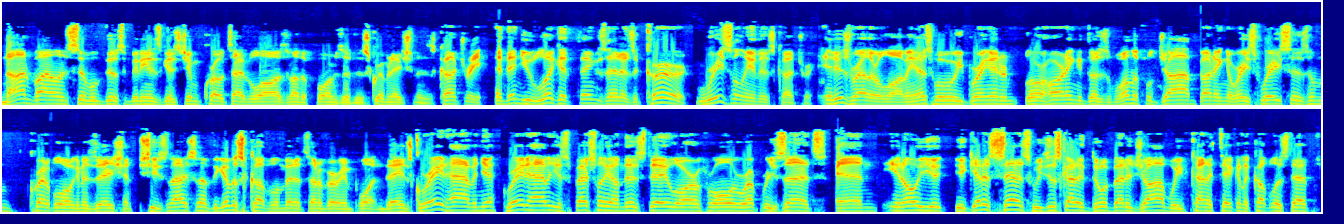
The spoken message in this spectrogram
nonviolent civil disobedience against Jim Crow type laws and other forms of discrimination in this country. And then you look at things that has occurred recently in this country. It is rather alarming. That's where we bring in Laura Harding, and does a wonderful job running Erase Racism, credible organization. She's nice enough to give us a couple of minutes on a very important day. It's great having you. Great having you, especially on this day, Laura, for all it represents. And, you know, you, you get a sense we just got to do a better job. We've kind of taken a couple of steps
